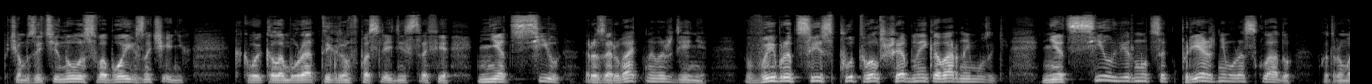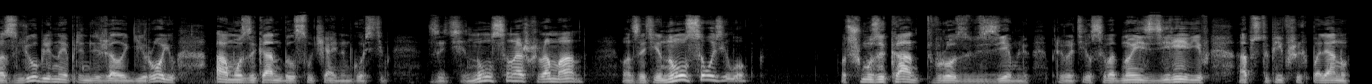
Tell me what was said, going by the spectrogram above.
причем затянулось в обоих значениях — каковой каламбур отыгран в последней строфе, нет сил разорвать наваждение, выбраться из пут волшебной и коварной музыки, нет сил вернуться к прежнему раскладу, в котором возлюбленная принадлежала герою, а музыкант был случайным гостем. Затянулся наш роман, он затянулся в узелок. Вот ж музыкант врос в землю, превратился в одно из деревьев, обступивших поляну,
